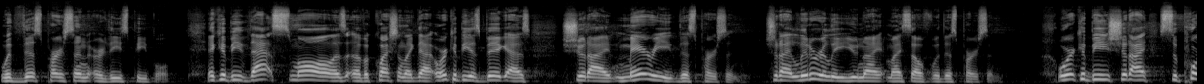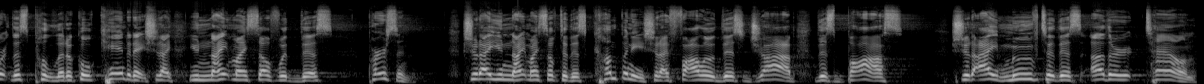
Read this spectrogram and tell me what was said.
with this person or these people? It could be that small as, of a question like that or it could be as big as should i marry this person? Should i literally unite myself with this person? Or it could be should i support this political candidate? Should i unite myself with this person? Should i unite myself to this company? Should i follow this job this boss should I move to this other town?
